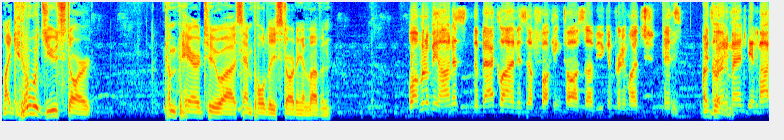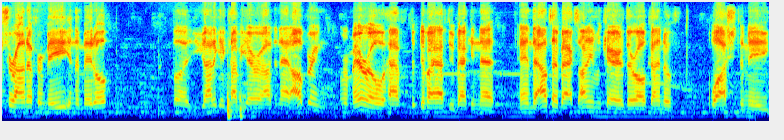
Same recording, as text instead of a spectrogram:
like who would you start compared to uh, starting eleven? Well, I'm gonna be honest. The back line is a fucking toss up. You can pretty much it's it's Agreed. Otamendi and Mascherano for me in the middle, but you got to get Caballero out in that. I'll bring Romero have to, if I have to back in net, and the outside backs. I don't even care. They're all kind of washed to me.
